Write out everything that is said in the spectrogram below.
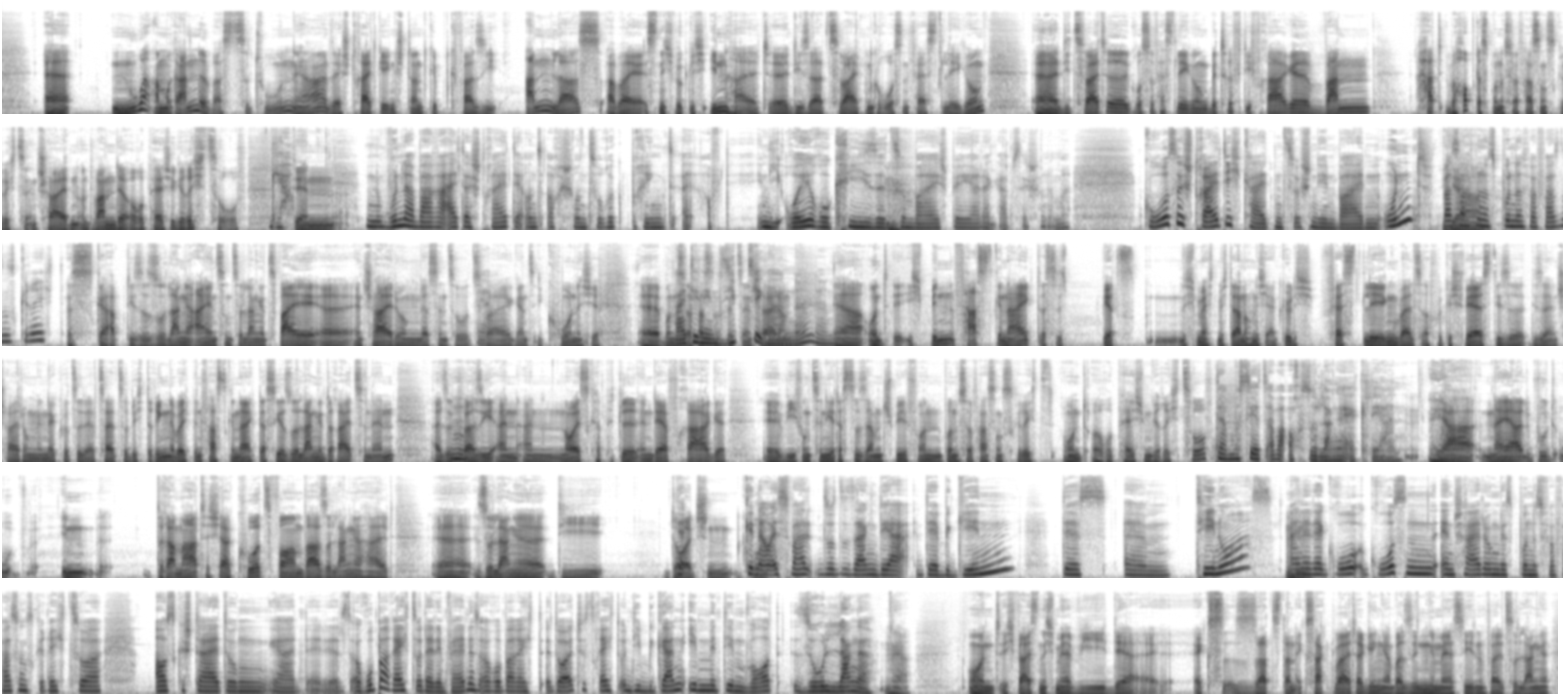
äh, nur am Rande was zu tun. Ja, der Streitgegenstand gibt quasi Anlass, aber er ist nicht wirklich Inhalt äh, dieser zweiten großen Festlegung. Äh, die zweite große Festlegung betrifft die Frage, wann hat überhaupt das Bundesverfassungsgericht zu entscheiden und wann der Europäische Gerichtshof. Ja, Denn ein wunderbarer alter Streit, der uns auch schon zurückbringt äh, auf, in die Euro-Krise zum Beispiel. Ja, da gab es ja schon immer große Streitigkeiten zwischen den beiden. Und was ja, sagt nun das Bundesverfassungsgericht? Es gab diese so lange eins und so lange zwei äh, Entscheidungen. Das sind so zwei ja. ganz ikonische äh, Bundesverfassungsgerichtsentscheidungen. Ne, ja, und ich bin fast geneigt, das ist jetzt, ich möchte mich da noch nicht endgültig festlegen, weil es auch wirklich schwer ist, diese, diese Entscheidungen in der Kürze der Zeit zu durchdringen, aber ich bin fast geneigt, das hier so lange drei zu nennen. Also mhm. quasi ein, ein neues Kapitel in der Frage, wie funktioniert das Zusammenspiel von Bundesverfassungsgericht und Europäischem Gerichtshof. Da musst du jetzt aber auch so lange erklären. Ja, naja, gut, in dramatischer Kurzform war so lange halt, äh, solange die deutschen. Der, genau, es war sozusagen der, der Beginn des ähm, Tenors, mhm. eine der gro großen Entscheidungen des Bundesverfassungsgerichts zur Ausgestaltung ja, des Europarechts oder dem Verhältnis Europarecht, äh, deutsches Recht und die begann eben mit dem Wort so lange. Ja. Und ich weiß nicht mehr, wie der äh, Ex Satz dann exakt weiterging, aber sinngemäß jedenfalls, solange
